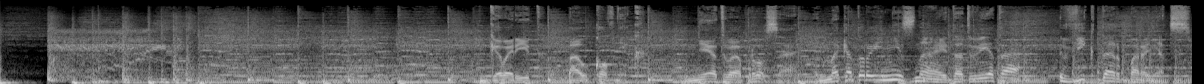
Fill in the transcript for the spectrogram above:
Говорит полковник. Нет вопроса, на который не знает ответа Виктор Баранец.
